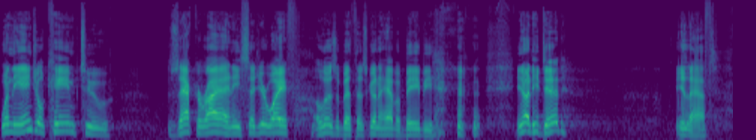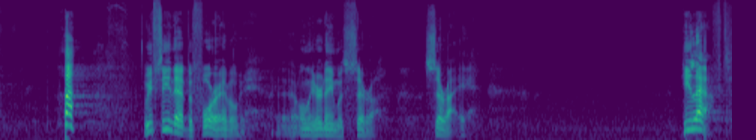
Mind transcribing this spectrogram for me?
when the angel came to Zechariah and he said, Your wife, Elizabeth, is going to have a baby, you know what he did? He laughed. We've seen that before, haven't we? Uh, only her name was Sarah. Sarai. He laughed.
